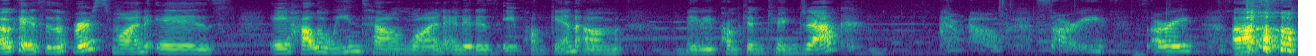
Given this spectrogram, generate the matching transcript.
okay, so the first one is a Halloween Town one, and it is a pumpkin. Um, maybe Pumpkin King Jack. I don't know. Sorry. Sorry. Uh,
